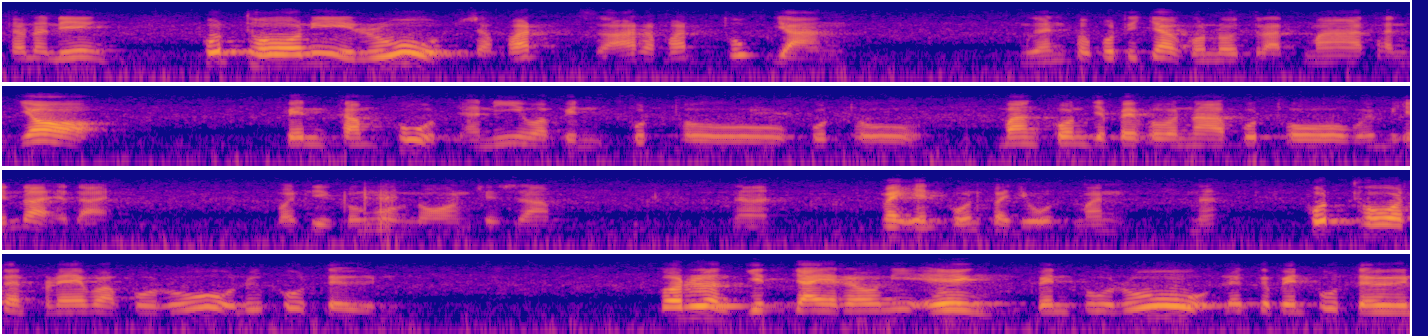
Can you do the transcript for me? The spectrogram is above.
เท่านั้นเอง พุทโธนี่รู้สะพัดสารพัดทุกอย่าง เหมือนพระพุทธเจ้าของเราตรัสมาท่านย่อ เป็นคำพูด อันนี้ว่าเป็นพุทโธพุทโธ บางคนจะไปภาวนาพุทโธไม่เห็นได้ได้บางทีก็ง่วงนอนเสียซ้ำนะไม่เห็นผลประโยชน์มัน พุทโธแต่แปลว่าผู้รู้หรือผู้ตื่น ก็เรื่องจิตใจเรานี่เองเป็นผู้รู้แล้วก็เป็นผู้ตื่น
